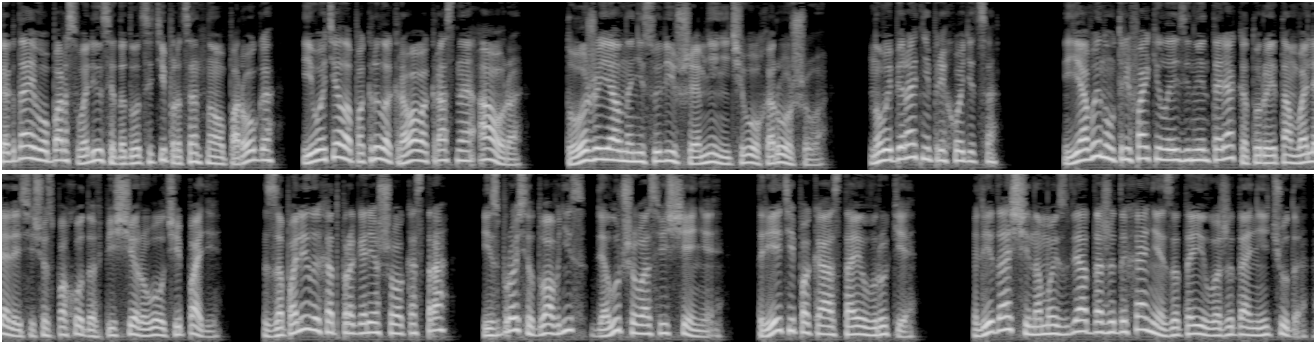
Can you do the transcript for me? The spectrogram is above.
Когда его бар свалился до 20% порога, его тело покрыла кроваво-красная аура, тоже явно не сулившая мне ничего хорошего. Но выбирать не приходится. Я вынул три факела из инвентаря, которые там валялись еще с похода в пещеру Волчьей Пади запалил их от прогоревшего костра и сбросил два вниз для лучшего освещения. Третий пока оставил в руке. Ледащий, на мой взгляд, даже дыхание затаил в ожидании чуда,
